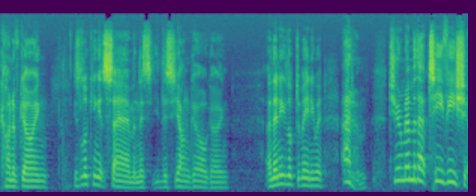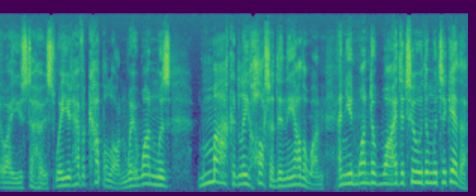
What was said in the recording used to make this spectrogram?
kind of going, he's looking at Sam and this, this young girl going, and then he looked at me and he went, Adam, do you remember that TV show I used to host where you'd have a couple on, where one was markedly hotter than the other one, and you'd wonder why the two of them were together?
